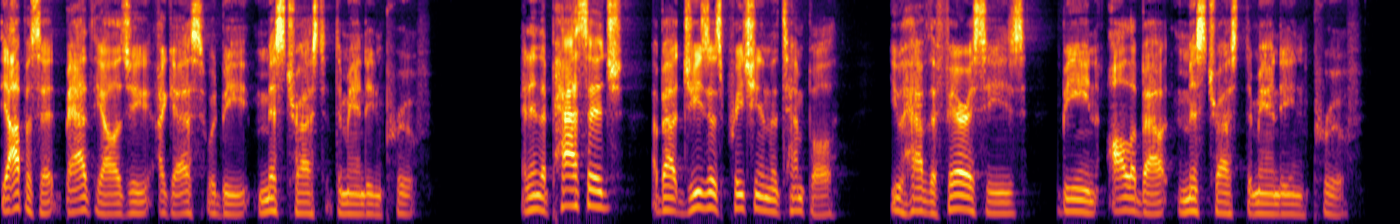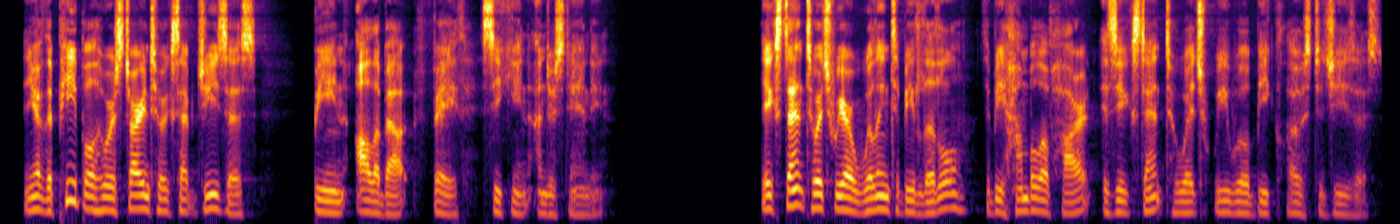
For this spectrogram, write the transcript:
The opposite, bad theology, I guess, would be mistrust demanding proof. And in the passage about Jesus preaching in the temple, you have the Pharisees being all about mistrust demanding proof. And you have the people who are starting to accept Jesus being all about faith seeking understanding. The extent to which we are willing to be little, to be humble of heart, is the extent to which we will be close to Jesus.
